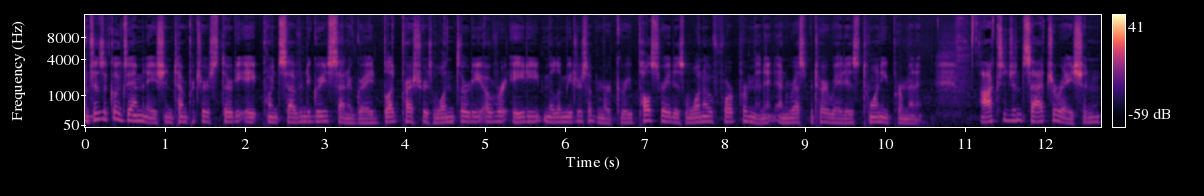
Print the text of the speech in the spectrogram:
On physical examination, temperature is 38.7 degrees centigrade, blood pressure is 130 over 80 millimeters of mercury, pulse rate is 104 per minute, and respiratory rate is 20 per minute. Oxygen saturation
